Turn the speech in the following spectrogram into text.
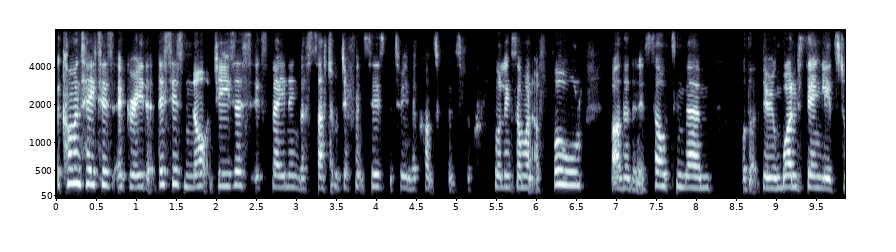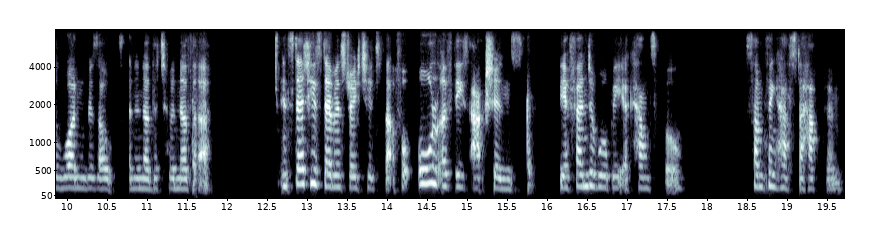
The commentators agree that this is not Jesus explaining the subtle differences between the consequence for calling someone a fool rather than insulting them, or that doing one thing leads to one result and another to another. Instead, he's demonstrated that for all of these actions, the offender will be accountable. Something has to happen.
